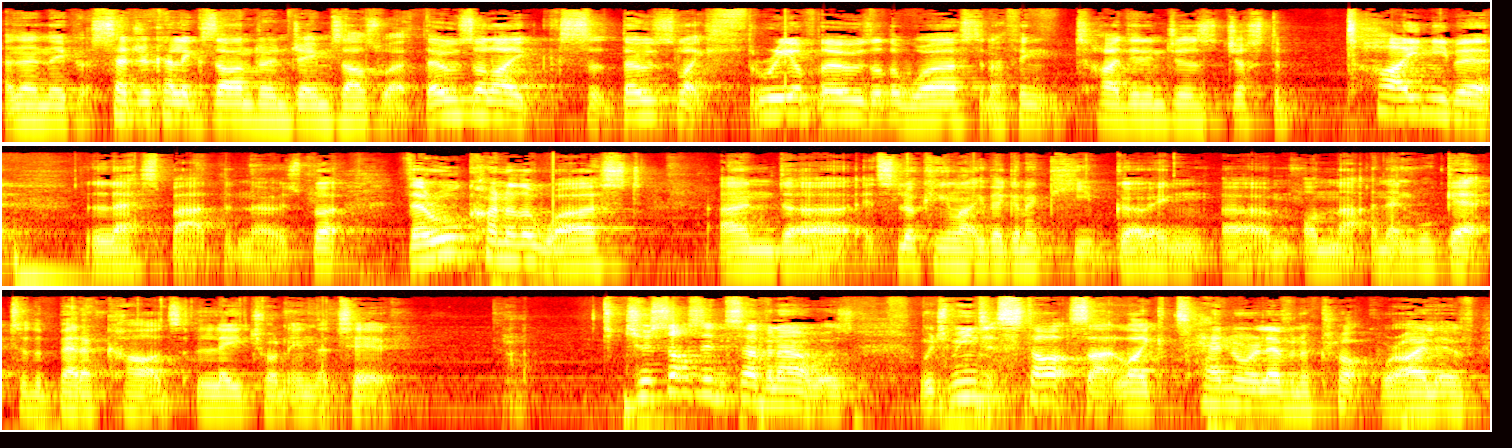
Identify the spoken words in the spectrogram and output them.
And then they put Cedric Alexander and James Ellsworth. Those are like those like three of those are the worst, and I think Tye Dillinger's just a tiny bit less bad than those, but they're all kind of the worst. And uh, it's looking like they're going to keep going um, on that, and then we'll get to the better cards later on in the tier. So it starts in seven hours, which means it starts at like 10 or 11 o'clock where I live,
